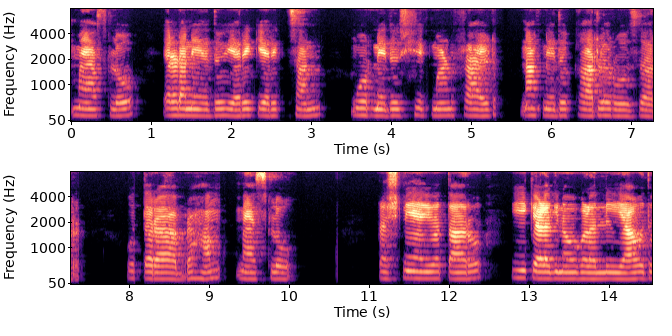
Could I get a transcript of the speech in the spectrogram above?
ಮ್ಯಾಸ್ಲೋ ಎರಡನೆಯದು ಎರಿಕ್ ಎರಿಕ್ಸನ್, ಮೂರನೇದು ಸಿಗ್ಮಂಡ್ ಫ್ರಾಯ್ಡ್, ನಾಲ್ಕನೇದು ಕಾರ್ಲ್ ರೋಸರ್ ಉತ್ತರ, ಅಬ್ರಹಾಂ ಮ್ಯಾಸ್ಲೋ. ಪ್ರಶ್ನೆ ಐವತ್ತಾರು, ಈ ಕೆಳಗಿನವುಗಳಲ್ಲಿ ಯಾವುದು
